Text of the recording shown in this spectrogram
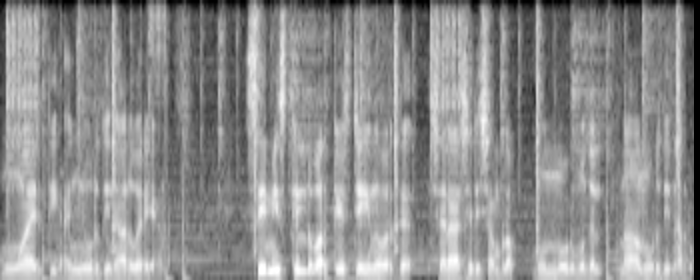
മൂവായിരത്തി അഞ്ഞൂറ് ദിനാർ വരെയാണ്. സെമി സ്കിൽഡ് വർക്കേഴ്സ് ചെയ്യുന്നവർക്ക് ശരാശരി ശമ്പളം മുന്നൂറ് മുതൽ നാനൂറ് ദിനാറും.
